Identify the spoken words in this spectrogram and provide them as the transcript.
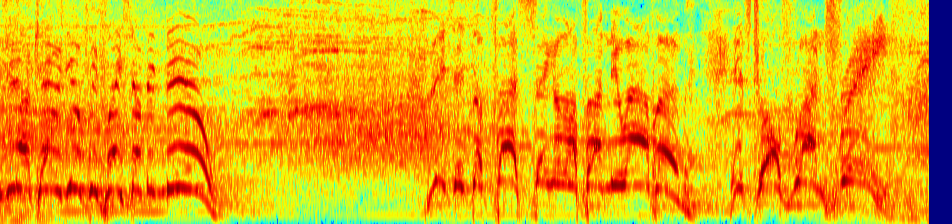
is it okay with you if we play something new? This is the first single off our new album. It's called Run Free.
